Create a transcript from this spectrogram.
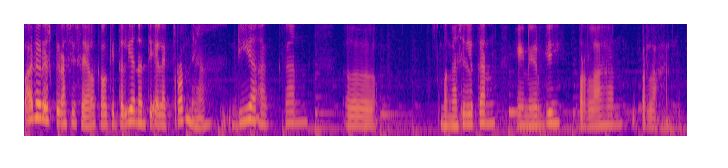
pada respirasi sel, kalau kita lihat nanti elektronnya, dia akan uh, menghasilkan energi perlahan-perlahan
